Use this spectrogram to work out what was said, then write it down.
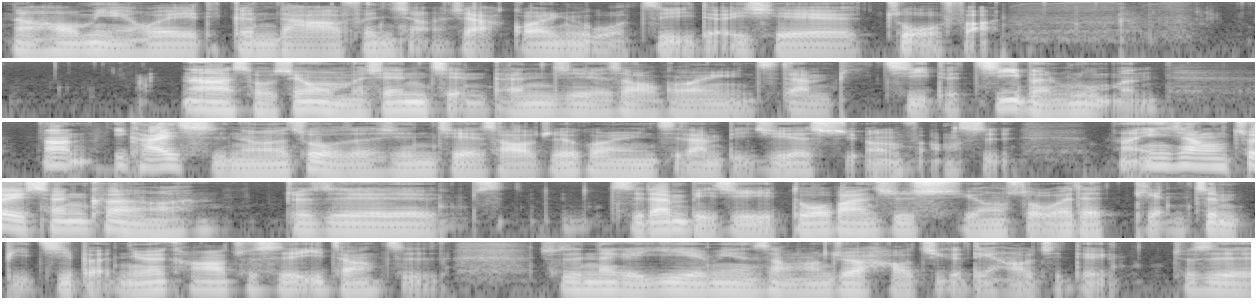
那后面也会跟大家分享一下关于我自己的一些做法。那首先我们先简单介绍关于子弹笔记的基本入门。那一开始呢，作者先介绍就是关于子弹笔记的使用方式。那印象最深刻啊，就是子弹笔记多半是使用所谓的点阵笔记本。你会看到就是一张纸，就是那个页面上就有好几个点，好几点，就是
